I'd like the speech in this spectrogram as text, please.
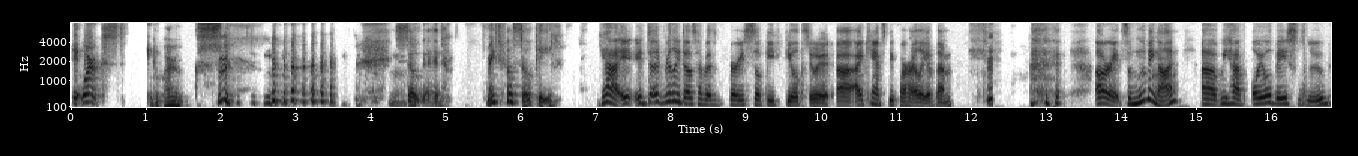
it works. It works. so good. Makes you feel silky. Yeah, it, it really does have a very silky feel to it. Uh, I can't speak more highly of them. All right, so moving on, uh, we have oil based lube.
